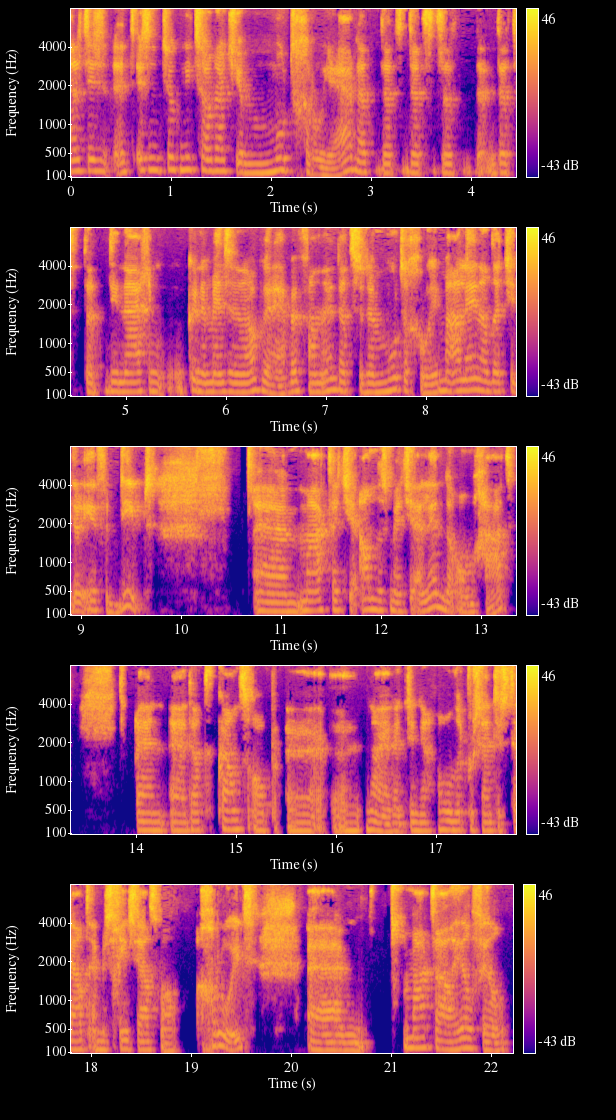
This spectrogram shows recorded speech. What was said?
het, is, het is natuurlijk niet zo dat je moet groeien. Hè? Dat, dat, dat, dat, dat, dat, die neiging kunnen mensen dan ook weer hebben, van, hè, dat ze er moeten groeien. Maar alleen al dat je erin verdiept, uh, maakt dat je anders met je ellende omgaat. En uh, dat de kans op uh, nou ja, dat je 100% herstelt en misschien zelfs wel groeit, ehm, maakt al heel veel,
